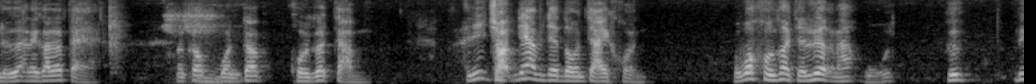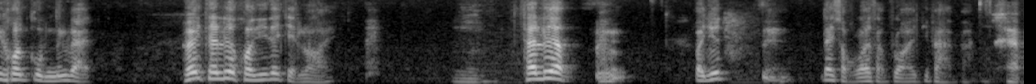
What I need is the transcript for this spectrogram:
หรืออะไรก็แล้วแต่ มันก็อืมมันก็คนก็จำอันนี้ช็อตเนี้ยมันจะโดนใจคน ผมว่าคนก็จะเลือกนะโอ้โหคือมีคนกลุ่มหนึงแบบเฮ้ยถ้าเลือกคนนี้ได้เจ็ดร้อยอืมถ้าเลือกประยุทธ์ได้สองร้อยสามร้อยที่ผ่านมาครับ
